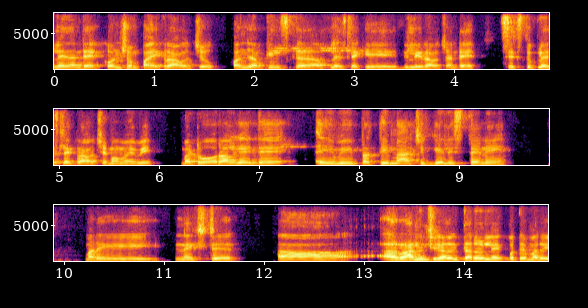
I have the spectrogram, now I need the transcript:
లేదంటే కొంచెం పైకి రావచ్చు. పంజాబ్ కింగ్స్ ప్లేస్ లకి ఢిల్లీ రావచ్చు. అంటే సిక్స్త్ ప్లేస్ లకి రావచ్చేమో మేబీ. బట్ ఓవరాల్గా అయితే ఇవి ప్రతి మ్యాచ్ గెలిస్తేనే మరి నెక్స్ట్ ఆ రాణించగలుగుతారు. లేకపోతే మరి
